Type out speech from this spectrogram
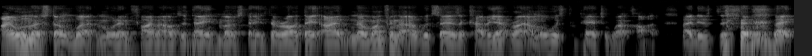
I almost don't work more than five hours a day most days. There are days. I know one thing that I would say as a caveat, right? I'm always prepared to work hard. Like, like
